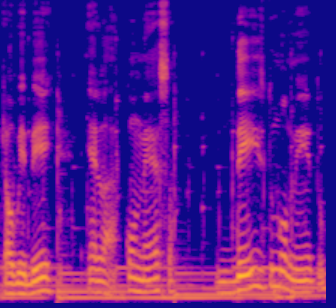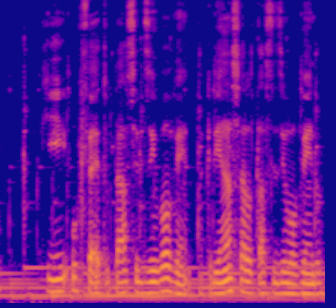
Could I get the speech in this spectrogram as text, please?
para o bebê ela começa desde o momento que o feto está se desenvolvendo. A criança ela está se desenvolvendo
